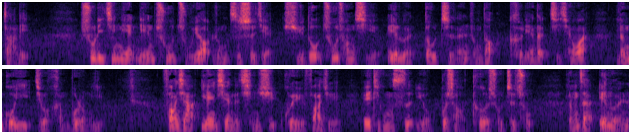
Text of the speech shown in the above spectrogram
炸裂。梳理今年年初主要融资事件，许多初创企业 A 轮都只能融到可怜的几千万，能过亿就很不容易。放下艳羡的情绪，会发觉。AT 公司有不少特殊之处，能在 A 轮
